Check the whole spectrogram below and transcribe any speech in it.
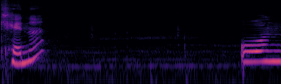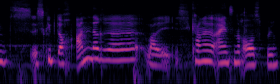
kenne. Und es gibt auch andere, weil ich kann ja eins noch ausprobieren.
